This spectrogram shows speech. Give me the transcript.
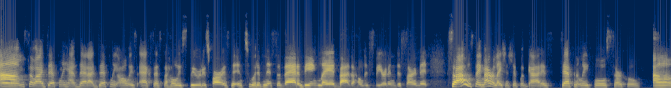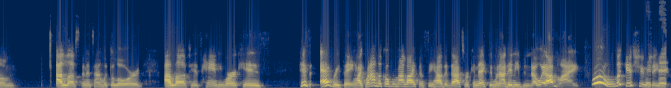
Um, so I definitely have that. I definitely always access the Holy Spirit as far as the intuitiveness of that and being led by the Holy Spirit and discernment. So I would say my relationship with God is definitely full circle. Um, I love spending time with the Lord. I love His handiwork, His His everything. Like when I look over my life and see how the dots were connected when I didn't even know it, I'm like, "Whoo! Look at you, Amen. Jesus."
